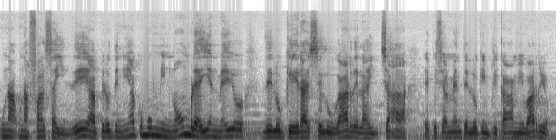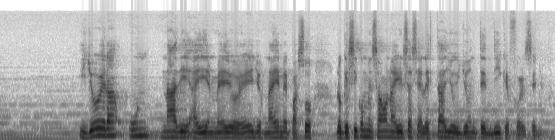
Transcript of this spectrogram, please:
una, una, falsa idea, pero tenía como mi nombre ahí en medio de lo que era ese lugar de la hinchada, especialmente en lo que implicaba mi barrio. Y yo era un nadie ahí en medio de ellos, nadie me pasó. Lo que sí comenzaban a irse hacia el estadio y yo entendí que fue el Señor.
